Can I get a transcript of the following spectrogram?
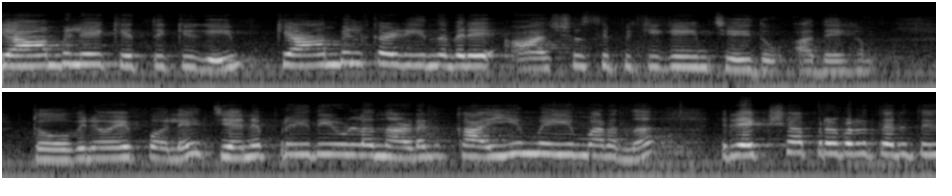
ക്യാമ്പിലേക്ക് എത്തിക്കുകയും ക്യാമ്പിൽ കഴിയുന്നവരെ ആശ്വസിപ്പിക്കുകയും ചെയ്തു അദ്ദേഹം. ടോവിനോയെ പോലെ ജനപ്രീതിയുള്ള നടൻ കയ്യമ്മയും മറന്ന് രക്ഷാപ്രവർത്തനത്തെ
